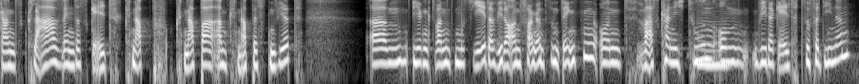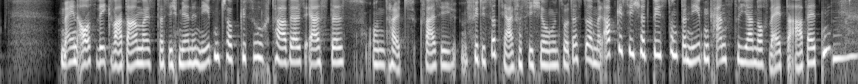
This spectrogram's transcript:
ganz klar, wenn das Geld knapp, knapper am knappesten wird ähm, irgendwann muss jeder wieder anfangen zu denken und was kann ich tun, mhm. um wieder Geld zu verdienen. Mein Ausweg war damals, dass ich mir einen Nebenjob gesucht habe als erstes und halt quasi für die Sozialversicherung und so, dass du einmal abgesichert bist und daneben kannst du ja noch weiter arbeiten. Mhm.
